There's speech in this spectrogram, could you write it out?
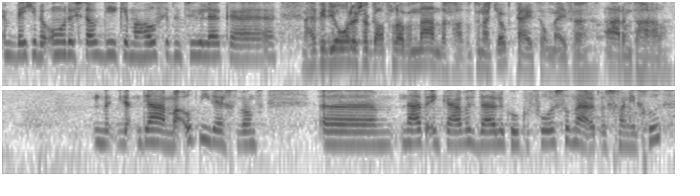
een beetje de onrust ook die ik in mijn hoofd heb natuurlijk. Maar heb je die onrust ook de afgelopen maanden gehad? Want toen had je ook tijd om even adem te halen. Ja, maar ook niet echt, want... Uh, na het NK was duidelijk hoe ik ervoor stond. Nou, dat was gewoon niet goed.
